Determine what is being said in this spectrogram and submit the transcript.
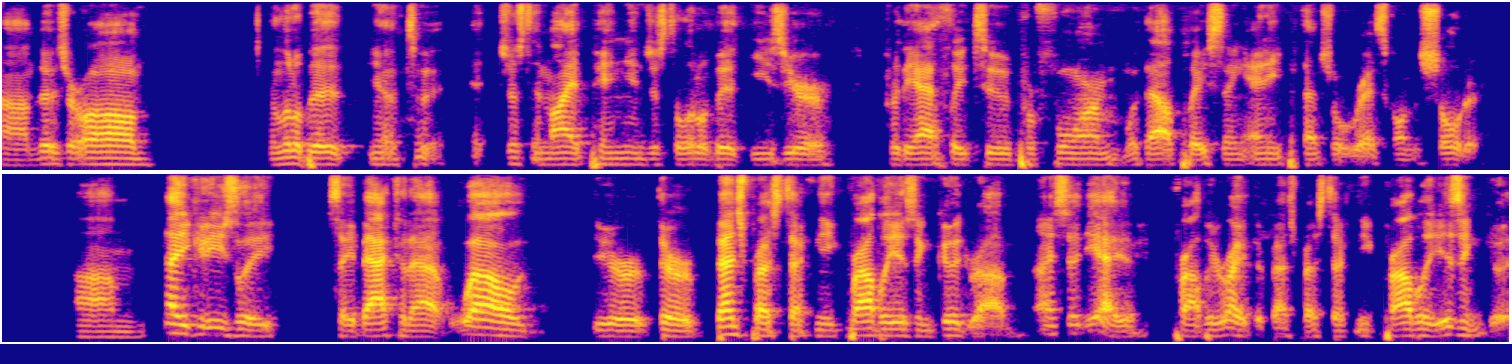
Um, those are all a little bit you know to just in my opinion just a little bit easier for the athlete to perform without placing any potential risk on the shoulder. Um, now you could easily say back to that, well, your their bench press technique probably isn't good, Rob. I said, yeah, you're probably right. Their bench press technique probably isn't good.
